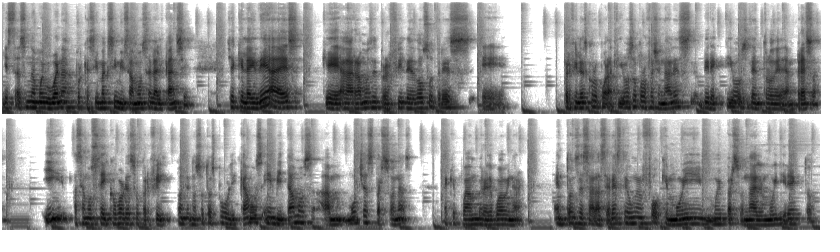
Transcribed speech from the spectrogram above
Y esta es una muy buena porque así maximizamos el alcance, ya que la idea es que agarramos el perfil de dos o tres eh, perfiles corporativos o profesionales directivos dentro de la empresa y hacemos takeover de su perfil, donde nosotros publicamos e invitamos a muchas personas a que puedan ver el webinar. Entonces, al hacer este un enfoque muy, muy personal, muy directo,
